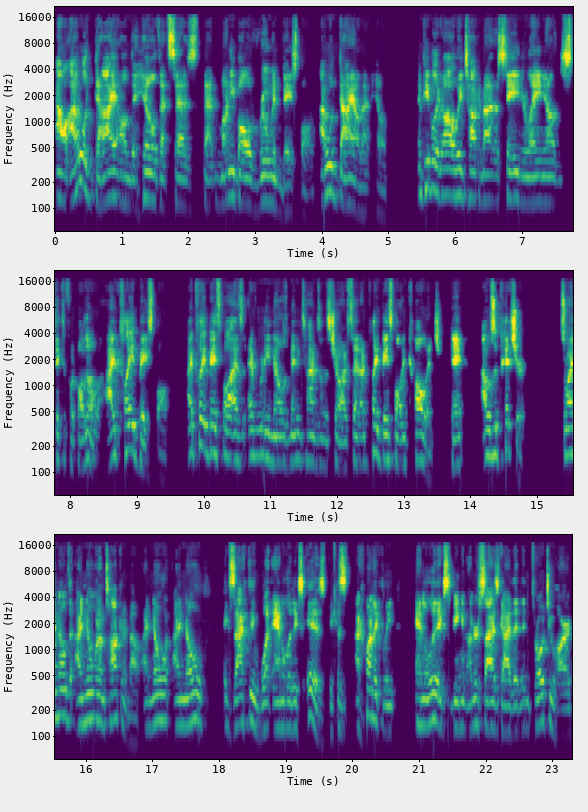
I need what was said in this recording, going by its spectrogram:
Al, I will die on the hill that says that Moneyball ruined baseball. I will die on that hill. And people are like, oh, we talk about stay in your lane, you know, stick to football. No, I played baseball. I played baseball, as everybody knows, many times on the show. I've said I played baseball in college. Okay, I was a pitcher, so I know that I know what I'm talking about. I know what I know exactly what analytics is because, ironically, analytics, being an undersized guy that didn't throw too hard,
